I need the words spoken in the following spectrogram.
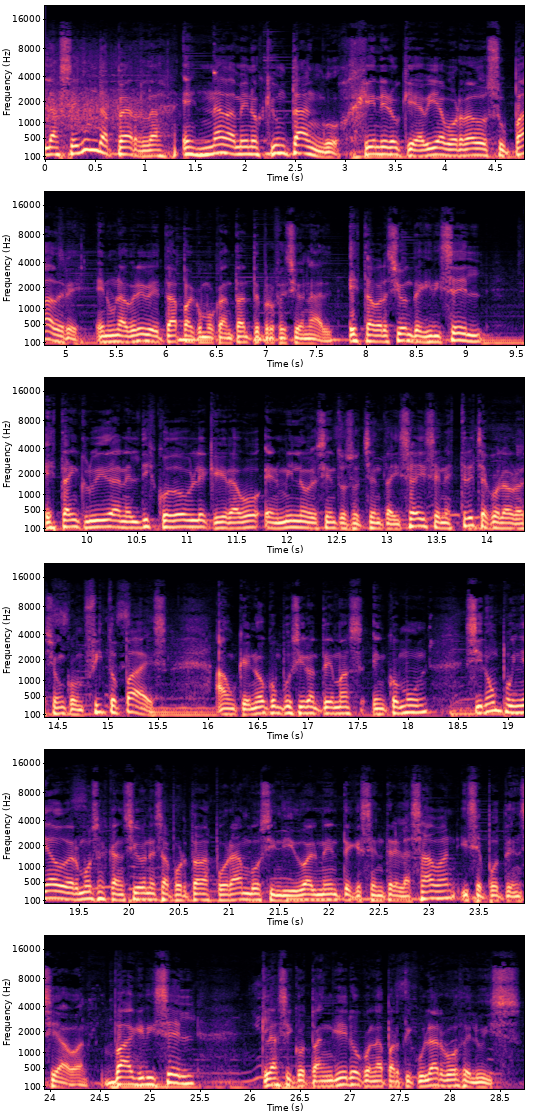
La segunda perla es nada menos que un tango, género que había abordado su padre en una breve etapa como cantante profesional. Esta versión de Grisel está incluida en el disco doble que grabó en 1986 en estrecha colaboración con Fito Páez, aunque no compusieron temas en común, sino un puñado de hermosas canciones aportadas por ambos individualmente que se entrelazaban y se potenciaban. Va Grisel, clásico tanguero con la particular voz de Luis.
